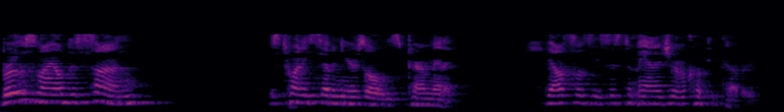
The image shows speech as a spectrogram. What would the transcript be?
Bruce, my oldest son, is 27 years old. He's a paramedic. He also is the assistant manager of a cookie cupboard.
